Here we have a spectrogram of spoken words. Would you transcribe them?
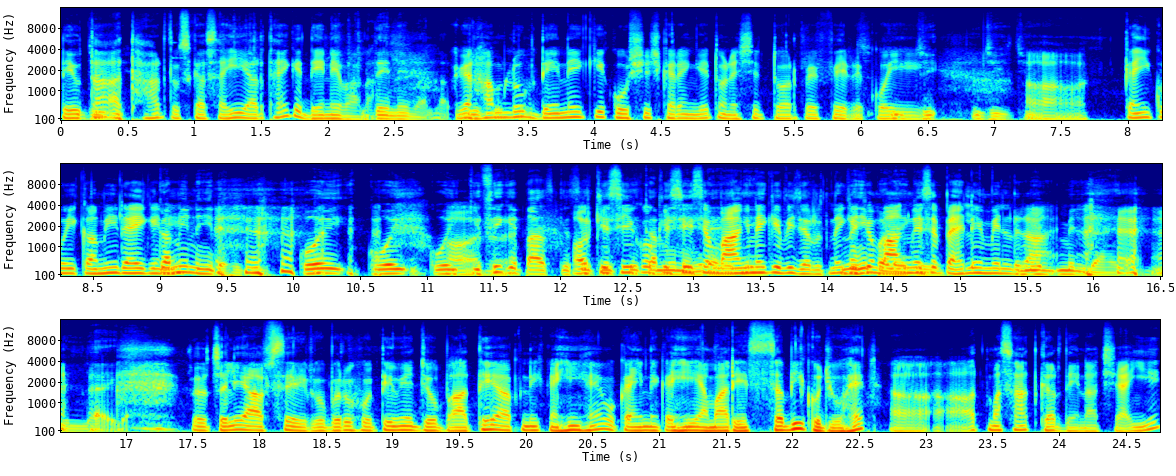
देवता अर्थात उसका सही अर्थ है कि देने वाला। देने वाला अगर हम लोग देने की कोशिश करेंगे तो निश्चित तौर पे फिर कोई जी जी जी। आ, कहीं कोई कमी रहेगी कमी नहीं? रहेगी। कोई कोई कोई और- किसी के पास किसी और किसी को किसी से मांगने की भी ज़रूरत नहीं नहीं क्योंकि मांगने से पहले ही मिल रहा मिल, मिल जाएगा मिल जाएगा। तो चलिए आपसे रूबरू होते हुए जो बातें आपने कही हैं वो कहीं ना कहीं हमारे सभी को जो है आत्मसात कर देना चाहिए।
